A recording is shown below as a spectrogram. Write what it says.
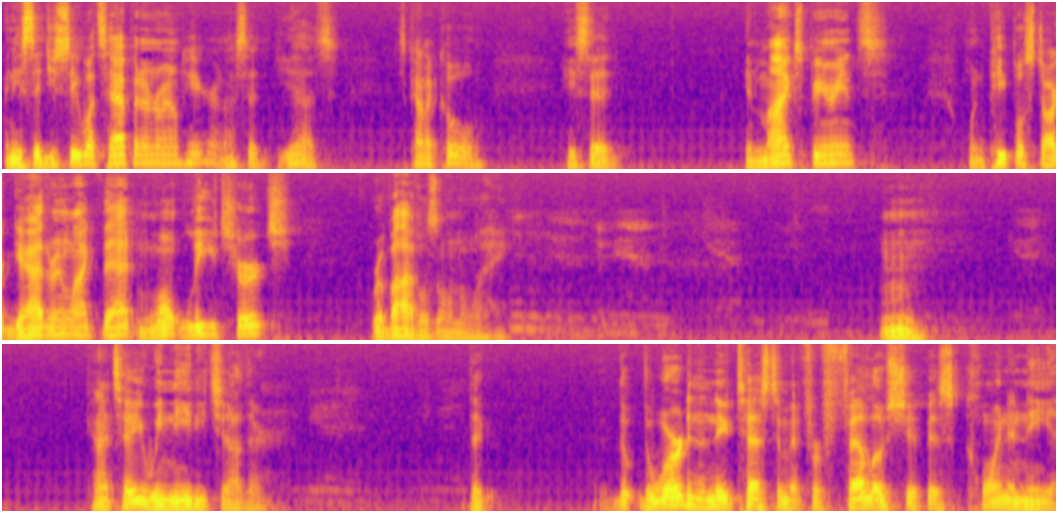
And he said, You see what's happening around here? And I said, Yes, it's kind of cool. He said, In my experience, when people start gathering like that and won't leave church, revival's on the way. Mm. Can I tell you, we need each other. The, the word in the New Testament for fellowship is koinonia.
